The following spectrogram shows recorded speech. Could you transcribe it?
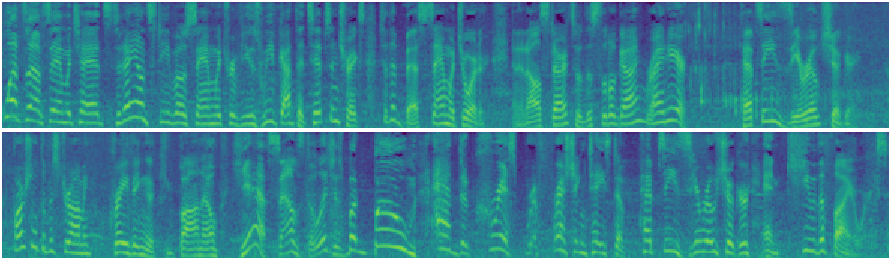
What's up, sandwich heads? Today on Steve O Sandwich Reviews, we've got the tips and tricks to the best sandwich order. And it all starts with this little guy right here Pepsi Zero Sugar. Partial to pastrami, craving a cubano. Yeah, sounds delicious, but boom! Add the crisp, refreshing taste of Pepsi Zero Sugar and cue the fireworks.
